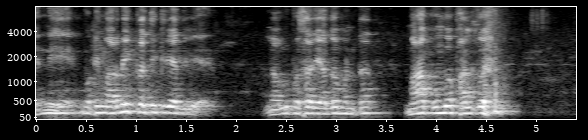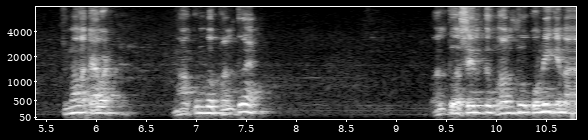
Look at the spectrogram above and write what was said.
यांनी मोठी मार्मिक प्रतिक्रिया दिली आहे. लालू प्रसाद यादव म्हणतात महाकुंभ फालतू आहे तुम्हाला काय वाटतं? महाकुंभ फालतू आहे फालतू असेल तर फालतू कोणी केला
